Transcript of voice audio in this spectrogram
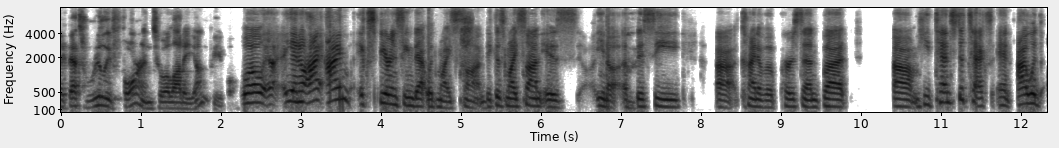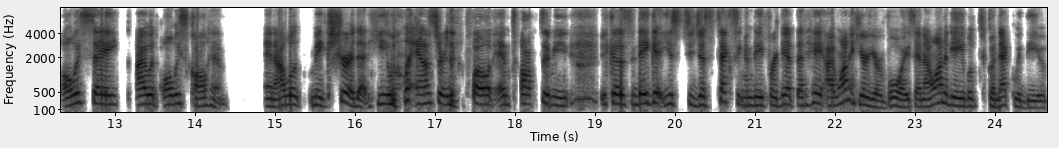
Like that's really foreign to a lot of young people. Well, uh, you know, I, I'm experiencing that with my son because my son is, you know, a busy uh, kind of a person, but um, he tends to text and i would always say i would always call him and i would make sure that he will answer the phone and talk to me because they get used to just texting and they forget that hey i want to hear your voice and i want to be able to connect with you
